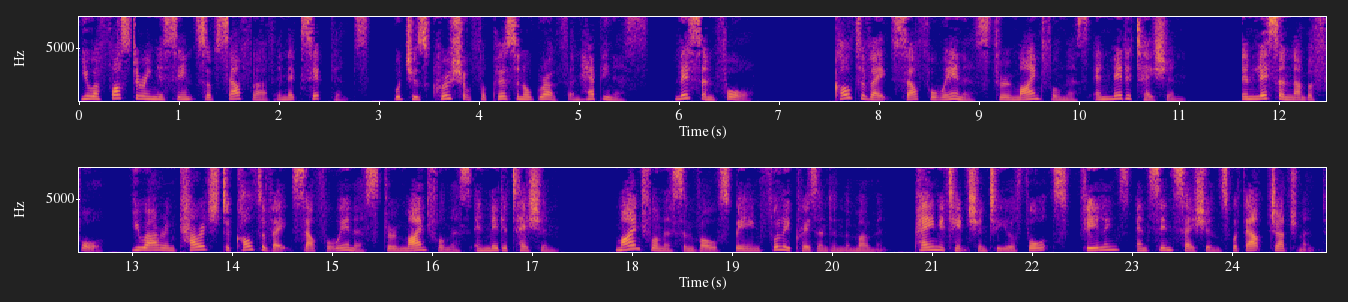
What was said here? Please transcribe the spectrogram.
you are fostering a sense of self love and acceptance, which is crucial for personal growth and happiness. Lesson 4 Cultivate self awareness through mindfulness and meditation. In lesson number 4, you are encouraged to cultivate self awareness through mindfulness and meditation. Mindfulness involves being fully present in the moment, paying attention to your thoughts, feelings, and sensations without judgment.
